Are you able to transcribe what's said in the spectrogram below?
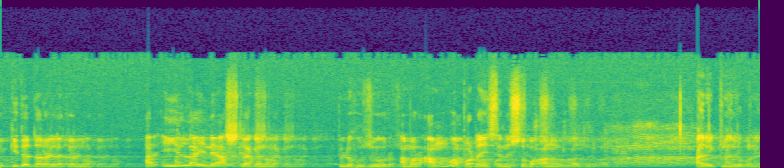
উকিদা দাঁড়াইলা কেন? আর এই লাইনে আসলা কেন? বলে, হুজুর, আমার আম্মা পাঠাইছেন, সুবহানাল্লাহ। আর একটু জোরে বলে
